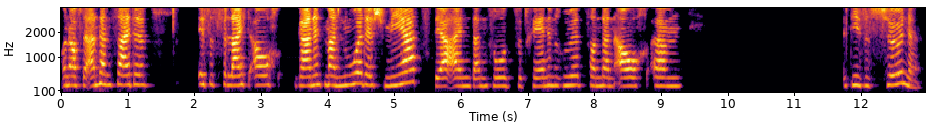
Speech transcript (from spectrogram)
und auf der anderen Seite ist es vielleicht auch gar nicht mal nur der Schmerz, der einen dann so zu Tränen rührt, sondern auch ähm, dieses Schöne,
